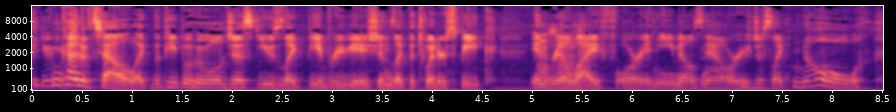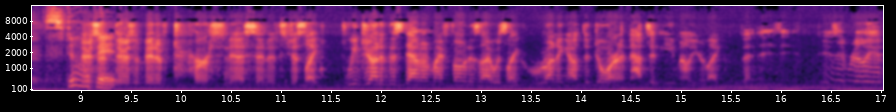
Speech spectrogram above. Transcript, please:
You can kind of tell, like the people who will just use like the abbreviations, like the Twitter speak in real life or in emails now, or you're just like, no, stop there's it. A, there's a bit of terseness, and it's just like we jotted this down on my phone as I was like running out the door, and that's an email. You're like, is it really an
